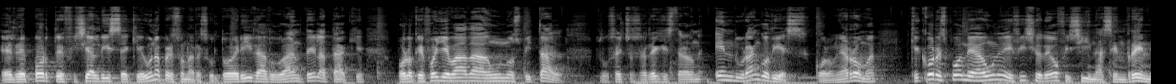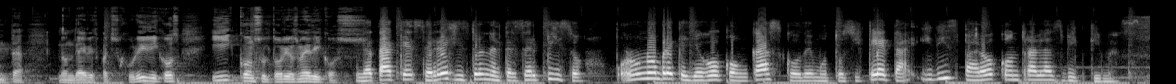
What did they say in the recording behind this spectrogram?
El reporte oficial dice que una persona resultó herida durante el ataque, por lo que fue llevada a un hospital. Los hechos se registraron en Durango 10, Colonia Roma, que corresponde a un edificio de oficinas en renta, donde hay despachos jurídicos y consultorios médicos. El ataque se registró en el tercer piso por un hombre que llegó con casco de motocicleta y disparó contra las víctimas.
